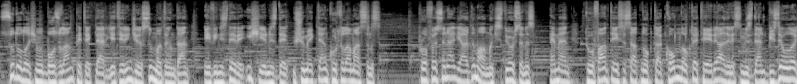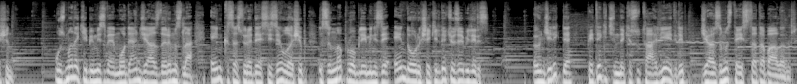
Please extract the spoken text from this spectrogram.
Su dolaşımı bozulan petekler yeterince ısınmadığından evinizde ve iş yerinizde üşümekten kurtulamazsınız. Profesyonel yardım almak istiyorsanız hemen tufantesisat.com.tr adresimizden bize ulaşın. Uzman ekibimiz ve modern cihazlarımızla en kısa sürede size ulaşıp ısınma probleminizi en doğru şekilde çözebiliriz. Öncelikle petek içindeki su tahliye edilip cihazımız tesisata bağlanır.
